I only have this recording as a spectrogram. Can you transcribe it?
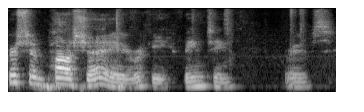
Cristian Pache, rookie. Beam Team. Braves.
